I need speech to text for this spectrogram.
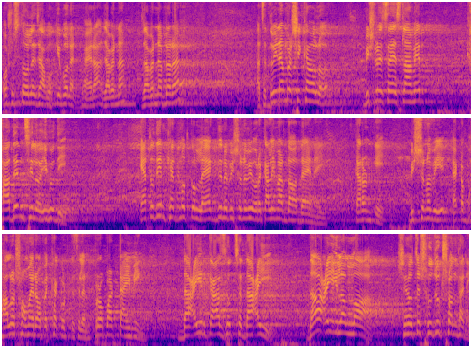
অসুস্থ হলে যাব। কি বলেন ভাইরা যাবেন না? যাবেন না আপনারা? আচ্ছা দুই নম্বর শিক্ষা হলো, বিষ্ণু ইসা ইসলামের খাদেম ছিল ইহুদি। এতদিন খেদমত করল একদিনও বিশ্বনবী ওরা কালিমার দাওয়া দেয় নাই। কারণ কি? বিশ্বনবী একটা ভালো সময়ের অপেক্ষা করতেছিলেন প্রপার টাইমিং দায়ীর কাজ হচ্ছে দায়ী দায়ী ইলাল্লাহ। সে হচ্ছে সুযোগ সন্ধানী।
